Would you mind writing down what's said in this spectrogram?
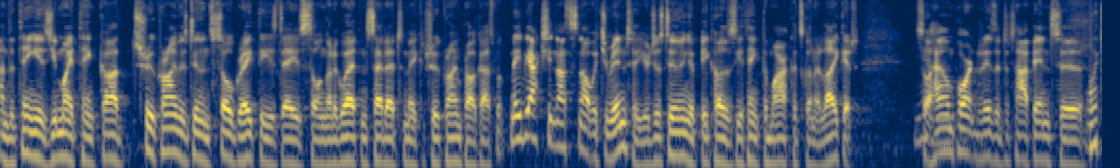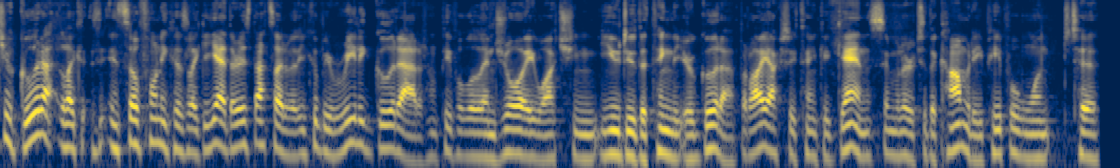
And the thing is, you might think, God, true crime is doing so great these days, so I'm going to go out and set out to make a true crime podcast. But maybe actually that's not what you're into. You're just doing it because you think the market's going to like it. So yeah. how important is it to tap into what you're good at? Like it's so funny because like yeah, there is that side of it. You could be really good at it, and people will enjoy watching you do the thing that you're good at. But I actually think again, similar to the comedy, people want to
